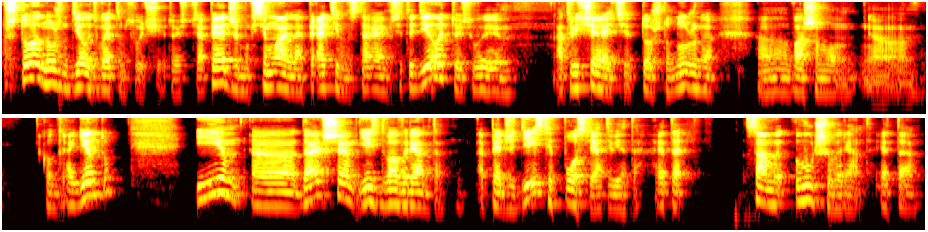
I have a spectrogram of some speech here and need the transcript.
что нужно делать в этом случае? То есть, опять же, максимально оперативно стараемся это делать. То есть, вы отвечаете то, что нужно э, вашему э, контрагенту. И э, дальше есть два варианта. Опять же, действия после ответа. Это самый лучший вариант. Это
